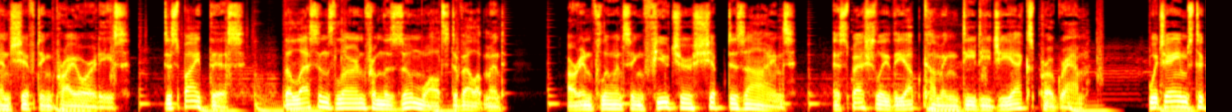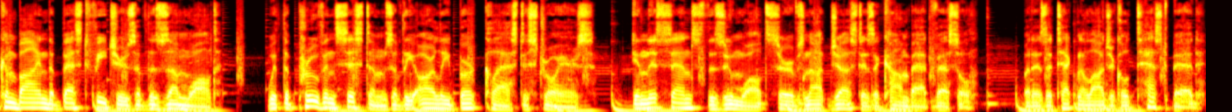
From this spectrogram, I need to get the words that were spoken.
and shifting priorities. Despite this, the lessons learned from the Zumwalt's development are influencing future ship designs especially the upcoming DDGX program, which aims to combine the best features of the Zumwalt with the proven systems of the Arleigh Burke-class destroyers. In this sense, the Zumwalt serves not just as a combat vessel, but as a technological testbed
